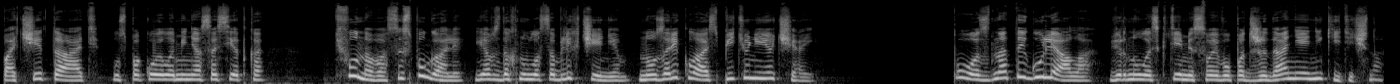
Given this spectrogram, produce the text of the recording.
«Почитать», – успокоила меня соседка. «Тьфу на вас, испугали!» Я вздохнула с облегчением, но зареклась пить у нее чай. «Поздно ты гуляла», – вернулась к теме своего поджидания Никитична.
